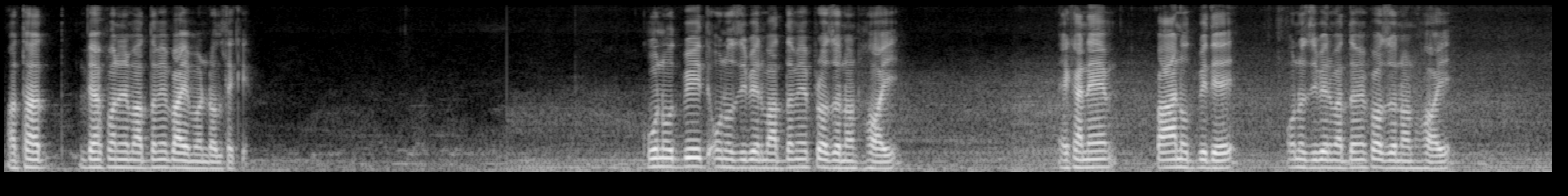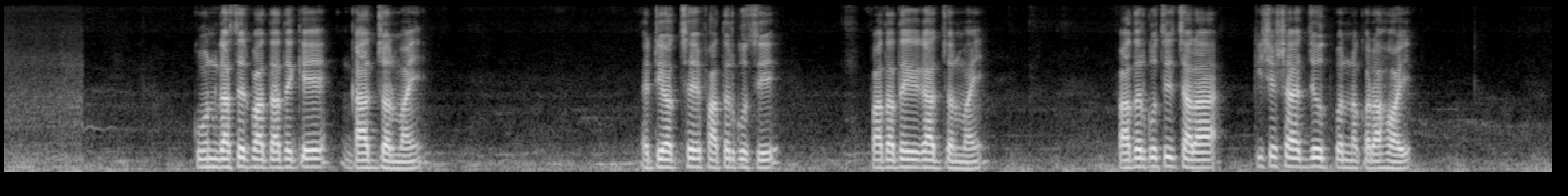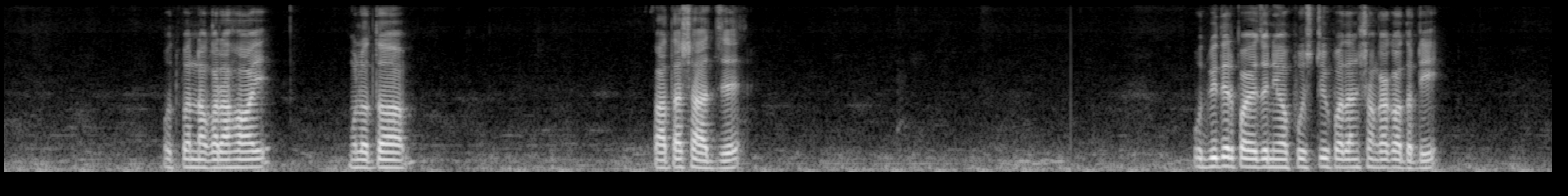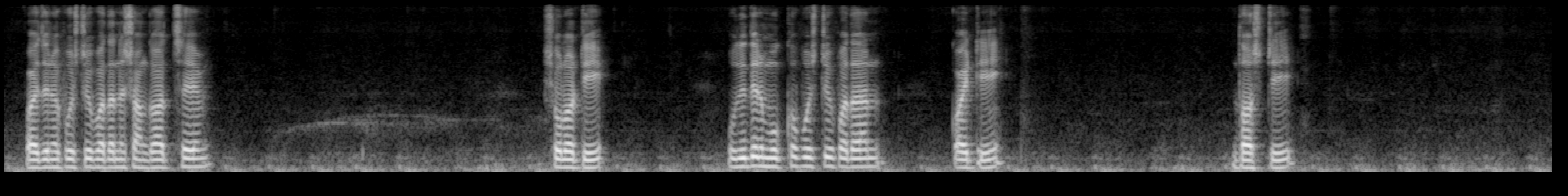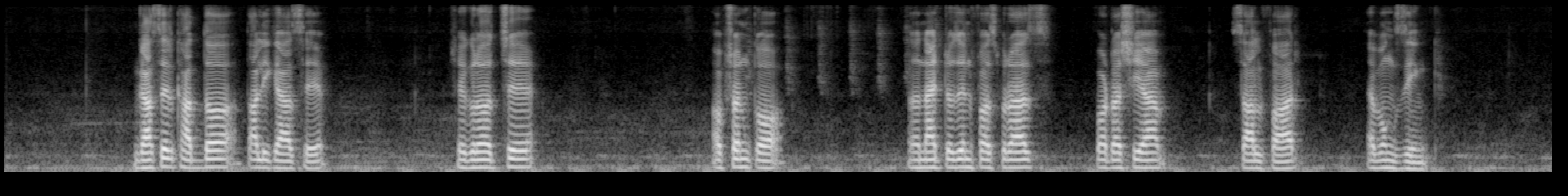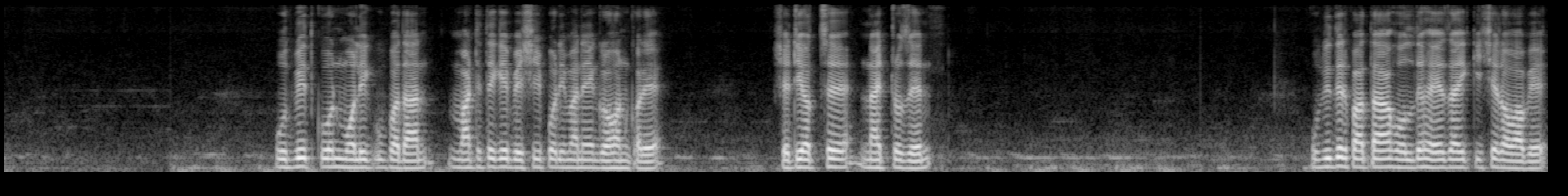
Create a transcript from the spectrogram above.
অর্থাৎ ব্যাপনের মাধ্যমে বায়ুমণ্ডল থেকে। কোন উদ্ভিদ অণুজীবের মাধ্যমে প্রজনন হয়? এখানে পান উদ্ভিদে অণুজীবের মাধ্যমে প্রজনন হয়। কোন গাছের পাতা থেকে গাছ জন্মায়? এটি হচ্ছে পাথরকুচি। পাতা থেকে গাছ জন্মায়। পাথরকুচির চারা কিসের সাহায্যে উৎপন্ন করা হয়? উৎপন্ন করা হয় মূলত পাতার সাহায্যে উদ্ভিদের প্রয়োজনীয় পুষ্টি উপাদান সংখ্যা কতটি? প্রয়োজনীয় পুষ্টি উপাদানের সংখ্যা হচ্ছে ষোলোটি। উদ্ভিদের মুখ্য পুষ্টি উপাদান কয়টি? দশটি। গাছের খাদ্য তালিকা আছে। সেগুলো হচ্ছে অপশান ক, নাইট্রোজেন, ফসফরাস, পটাশিয়াম, সালফার এবং জিঙ্ক। উদ্ভিদ কোন মৌলিক উপাদান মাটি থেকে বেশি পরিমাণে গ্রহণ করে? সেটি হচ্ছে নাইট্রোজেন। উদ্ভিদের পাতা হলদে হয়ে যায় কিসের অভাবে?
